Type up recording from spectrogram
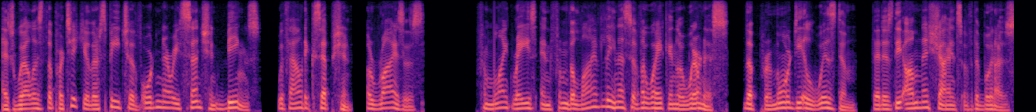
as well as the particular speech of ordinary sentient beings, without exception, arises. From light rays and from the liveliness of awakened awareness, the primordial wisdom, that is the omniscience of the Buddhas,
